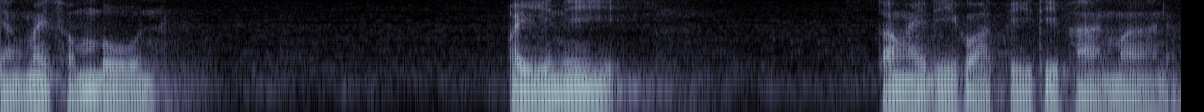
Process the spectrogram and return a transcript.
ยังไม่สมบูรณ์ปีนี้ต้องให้ดีกว่าปีที่ผ่านมานะ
